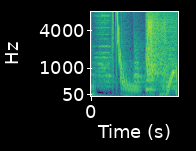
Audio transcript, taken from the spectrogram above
Oh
